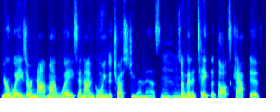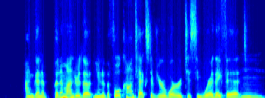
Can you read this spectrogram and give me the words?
Your ways are not my ways, and I'm going to trust you in this. Mm-hmm. So I'm mm-hmm. going to take the thoughts captive. I'm going to put them under the, you know, the full context of your word to see where they fit. Mm.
